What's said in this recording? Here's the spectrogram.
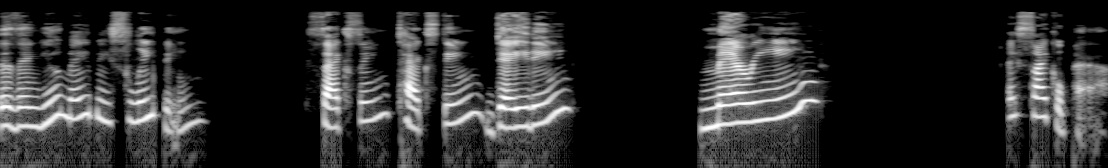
then you may be sleeping, sexing, texting, dating, marrying a psychopath.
